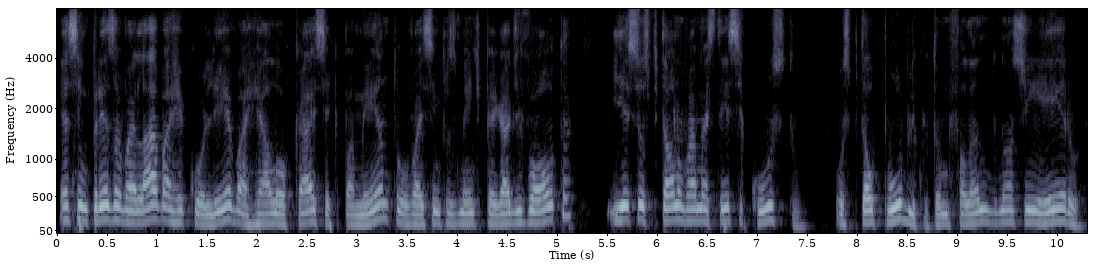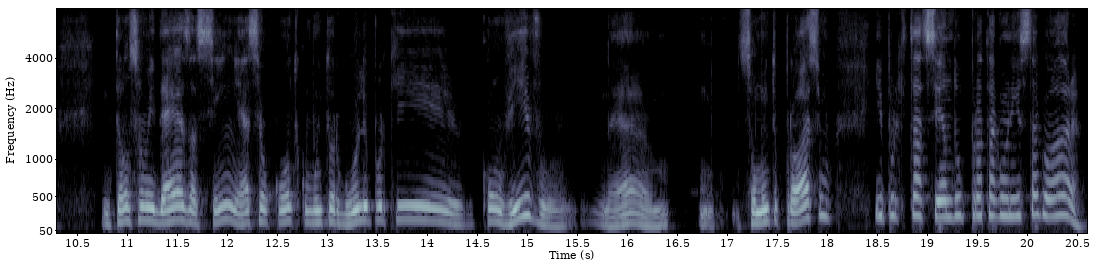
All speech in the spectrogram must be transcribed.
essa empresa vai lá, vai recolher, vai realocar esse equipamento ou vai simplesmente pegar de volta e esse hospital não vai mais ter esse custo. Hospital público, estamos falando do nosso dinheiro. Então são ideias assim, essa eu conto com muito orgulho porque convivo, né, sou muito próximo e porque está sendo protagonista agora.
